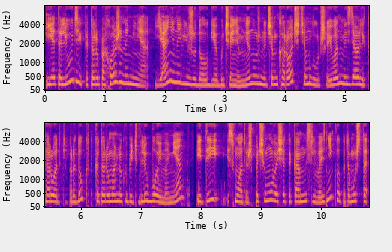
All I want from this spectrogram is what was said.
И это люди, которые похожи на меня. Я ненавижу долгие обучения, мне нужно чем короче, тем лучше. И вот мы сделали короткий продукт, который можно купить в любой момент, и ты смотришь, почему вообще такая мысль возникла, потому что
